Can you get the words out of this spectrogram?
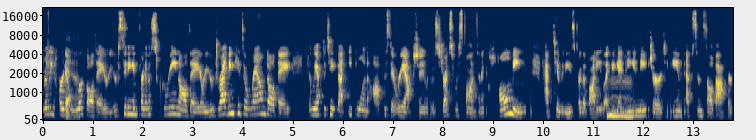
really hard yeah. at work all day, or you're sitting in front of a screen all day, or you're driving kids around all day, then we have to take that equal and opposite reaction with a stress response and a calming activities for the body. Like, mm. again, being in nature, taking an Epsom salt bath or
